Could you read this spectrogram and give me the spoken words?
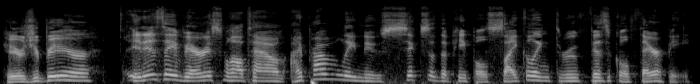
"Here's your beer." It is a very small town. I probably knew six of the people cycling through physical therapy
